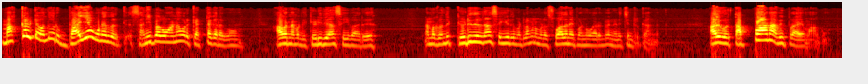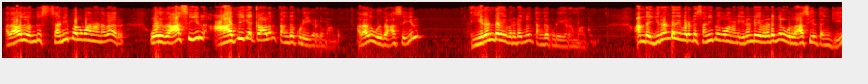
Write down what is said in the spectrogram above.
மக்கள்கிட்ட வந்து ஒரு பய உணர்வு இருக்குது சனி பகவானா ஒரு கெட்ட கிரகம். அவர் நமக்கு கெடுதி தான் செய்வார். நமக்கு வந்து கெடுதல் தான் செய்கிறது மட்டும் இல்லாமல் நம்மளை சோதனை பண்ணுவாருன்னு நினச்சிட்டு இருக்காங்க. அது ஒரு தப்பான அபிப்பிராயமாகும் அதாவது வந்து சனி பகவானானவர் ஒரு ராசியில் அதிக காலம் தங்கக்கூடிய கிரகமாகும். அதாவது ஒரு ராசியில் இரண்டரை வருடங்கள் தங்கக்கூடிய கிரகமாகும். அந்த இரண்டரை வருட சனி பகவானான இரண்டரை வருடங்கள் ஒரு ராசியில் தங்கி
